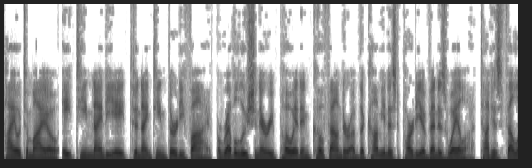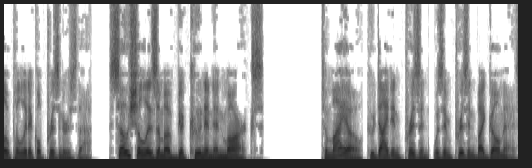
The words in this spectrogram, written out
Pío Tamayo (1898–1935), a revolutionary poet and co-founder of the Communist Party of Venezuela, taught his fellow political prisoners the socialism of Bakunin and Marx. Tamayo, who died in prison, was imprisoned by Gómez.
